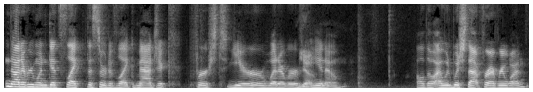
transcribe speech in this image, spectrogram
not everyone gets like the sort of like magic first year or whatever, Yeah. you know. Although I would wish that for everyone.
